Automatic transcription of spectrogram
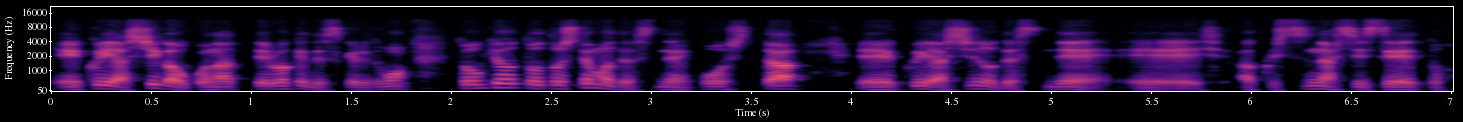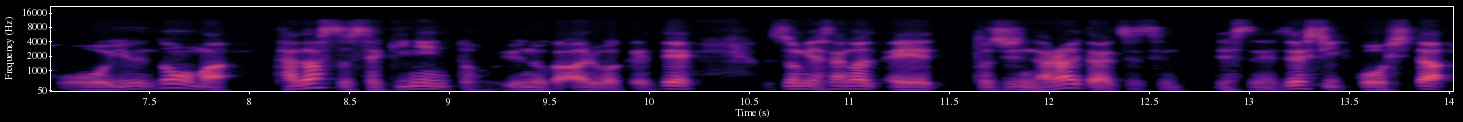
えー、区や市が行っているわけですけれども、東京都としてもですねこうした、えー、区や市のですね、えー、悪質な姿勢というのを、まあ、正す責任というのがあるわけで、宇都宮さんが、えー、都知事になられたらですね、ぜひこうした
